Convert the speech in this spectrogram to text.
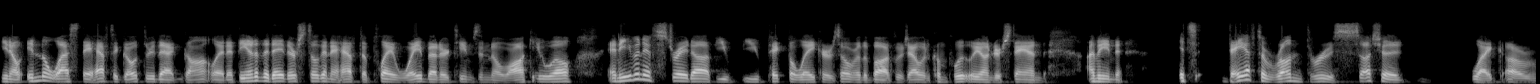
you know, in the West they have to go through that gauntlet. At the end of the day, they're still going to have to play way better teams than Milwaukee will. And even if straight up you you pick the Lakers over the Bucks, which I would completely understand, I mean, it's they have to run through such a like a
